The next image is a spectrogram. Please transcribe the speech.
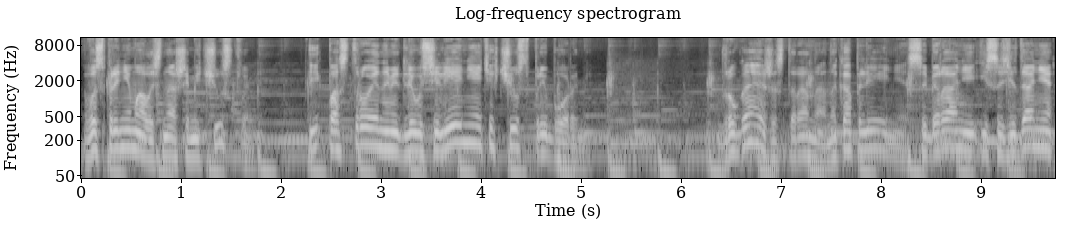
воспринималась нашими чувствами и построенными для усиления этих чувств приборами. Другая же сторона, накопление, собирание и созидание,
